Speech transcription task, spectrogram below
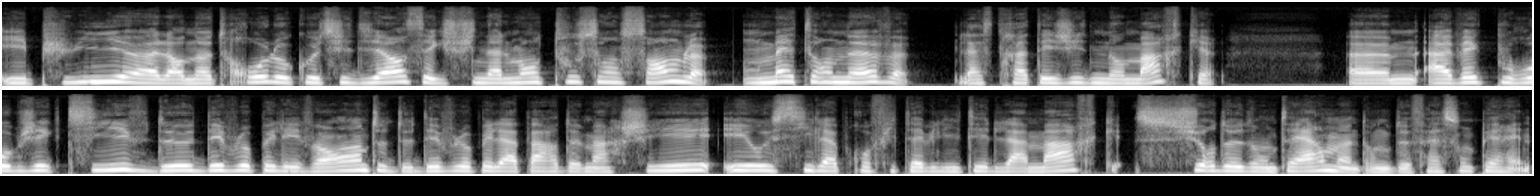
Et puis, euh, alors notre rôle au quotidien, c'est que finalement, tous ensemble, on met en œuvre la stratégie de nos marques euh, avec pour objectif de développer les ventes, de développer la part de marché et aussi la profitabilité de la marque sur de long terme, donc de façon pérenne.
